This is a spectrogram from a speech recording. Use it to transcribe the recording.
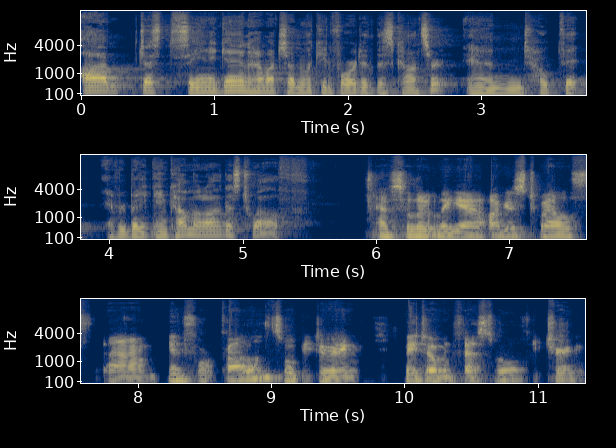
Um, just saying again how much I'm looking forward to this concert and hope that everybody can come on August 12th. Absolutely. Yeah. August 12th um, in Fort Collins, we'll be doing Beethoven Festival featuring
